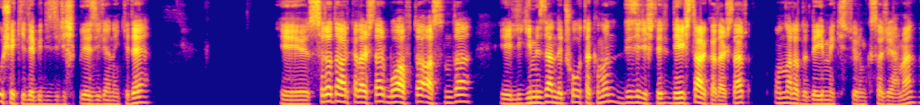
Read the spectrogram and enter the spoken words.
Bu şekilde bir diziliş Brezilya'nınki de. E, sırada arkadaşlar bu hafta aslında e, ligimizden de çoğu takımın dizilişleri değişti arkadaşlar. Onlara da değinmek istiyorum kısaca hemen.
